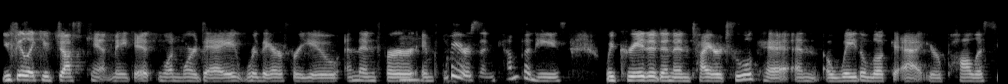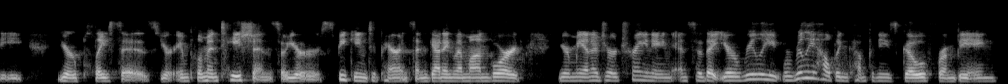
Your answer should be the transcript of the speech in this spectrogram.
you feel like you just can't make it one more day, we're there for you. And then for mm-hmm. employers and companies, we created an entire toolkit and a way to look at your policy, your places, your implementation. So you're speaking to parents and getting them on board, your manager training. And so that you're really, we're really helping companies go from being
